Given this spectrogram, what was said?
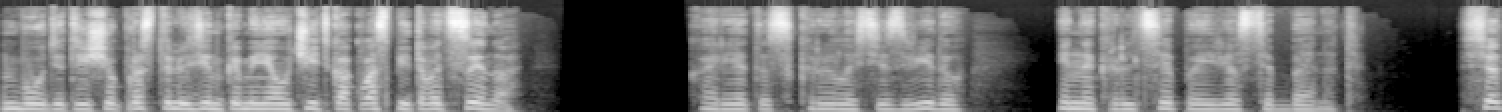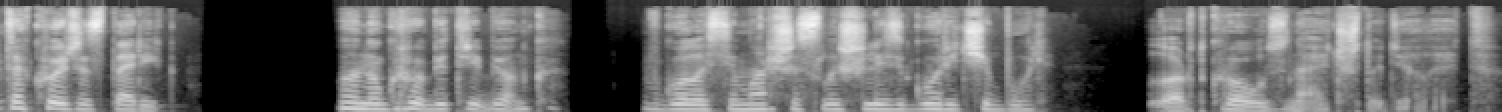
Будет еще простолюдинка меня учить, как воспитывать сына. Карета скрылась из виду, и на крыльце появился Беннет. Все такой же старик. Он угробит ребенка. В голосе Марши слышались горечь и боль. Лорд Кроу знает, что делает.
